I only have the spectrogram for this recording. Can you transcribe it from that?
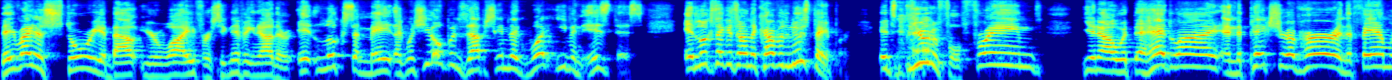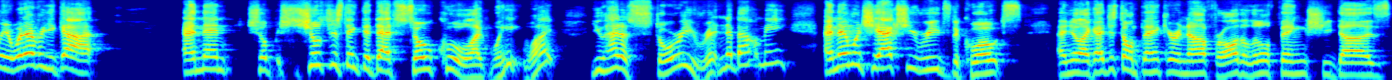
They write a story about your wife or significant other. It looks amazing. Like when she opens it up, she's gonna be like, What even is this? It looks like it's on the cover of the newspaper. It's beautiful, framed, you know, with the headline and the picture of her and the family or whatever you got and then she'll she'll just think that that's so cool like wait what? You had a story written about me? And then when she actually reads the quotes and you're like i just don't thank her enough for all the little things she does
